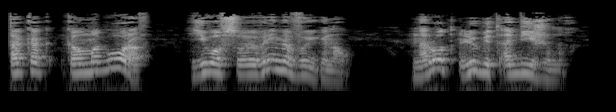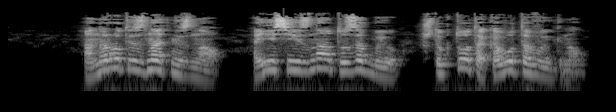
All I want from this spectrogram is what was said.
так как Колмогоров его в свое время выгнал. Народ любит обиженных. А народ и знать не знал, а если и знал, то забыл, что кто-то кого-то выгнал.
